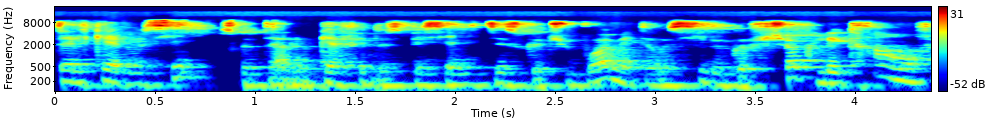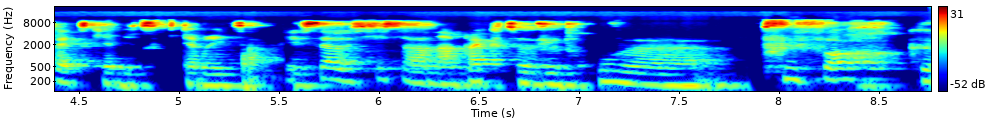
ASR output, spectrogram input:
tel quel aussi, parce que tu as le café de spécialité, ce que tu bois, mais tu as aussi le coffee shop, l'écran en fait qui abrite, ça. Et ça aussi, ça a un impact, je trouve, euh, plus fort que,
